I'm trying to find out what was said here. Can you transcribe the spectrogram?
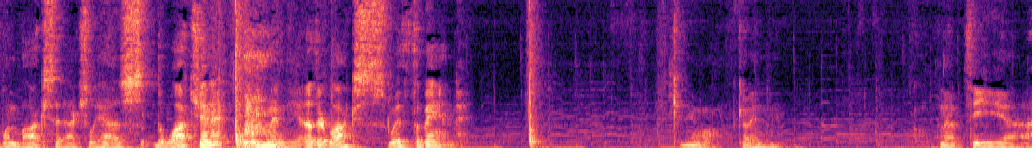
one box that actually has the watch in it, and the other box with the band. Okay, we'll go ahead and open up the uh,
